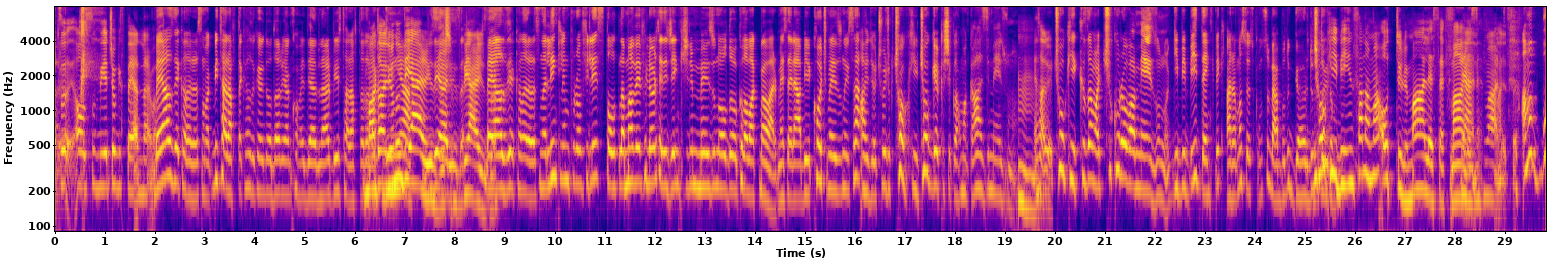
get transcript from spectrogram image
arıyor. olsun diye çok isteyenler var. Beyaz yakalar arasında bak bir tarafta Kadıköy'de oda arayan komedyenler bir tarafta da Madalyonun bak dünya, diğer yüzü. diğer şimdi, yüzü. Diğer yüzü. Beyaz yakalar arasında LinkedIn profili stalklama ve flört edeceğin kişinin mezun olduğu okula bakma var. Mesela bir koç mezunuysa ay diyor çocuk çok iyi çok yakışıklı ama Gazi mezunu. Hmm. Mesela diyor çok iyi kız ama Çukurova mezunu gibi bir denklik arama söz konusu. Ben bunu gördüm Çok duydum. iyi bir insan ama ODTÜ'lü maalesef. Maalesef. Yani maalesef. Ama bu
